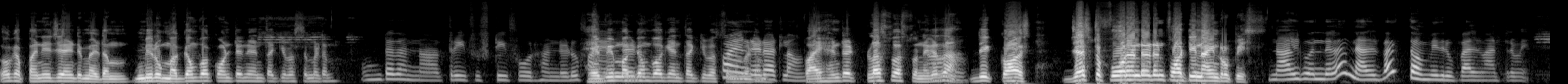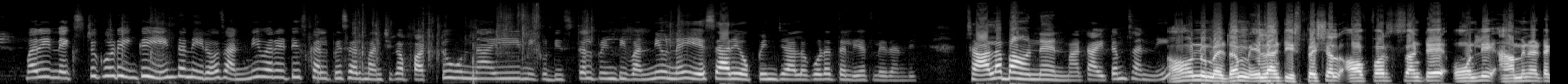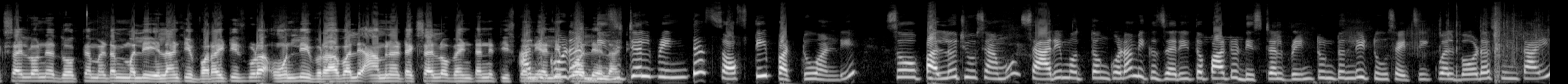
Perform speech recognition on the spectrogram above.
ఒక పని చేయండి మేడం. మీరు మగ్గం వర్క్ కొంటేనే ఎంతకి వస్తుంది madam? ఉంటదన్న three fifty four hundred heavy మగ్గం వర్క్ ఎంతకి వస్తుంది 500 మేడం అట్లా ఉంటుంది. ఫైవ్ హండ్రెడ్ ప్లస్ వస్తుంది కదా. The cost just four hundred and forty nine rupees నాలుగు వందల నలభై తొమ్మిది రూపాయలు మాత్రమే. మరి నెక్స్ట్ కూడా ఇంకా ఏంటని ఈరోజు అన్ని వెరైటీస్ కలిపేశారు. మంచిగా పట్టు ఉన్నాయి మీకు డిజిటల్ ప్రింట్ ఇవన్నీ ఉన్నాయి. ఏ సారీ ఓపెన్ చేయాలో కూడా తెలియట్లేదండి. చాలా బాగున్నాయి అన్నమాట ఐటమ్స్ అన్ని. అవును మేడం ఇలాంటి స్పెషల్ ఆఫర్స్ అంటే ఓన్లీ ఆమినా టెక్స్టైల్లోనే దొరుకుతాయి మేడం. మళ్ళీ ఇలాంటి వెరైటీస్ కూడా ఓన్లీ రావాలి. ఆమినా టెక్స్టైల్లో వెంటనే తీసుకొని డిజిటల్ ప్రింట్ సాఫ్టీ పట్టు అండి. సో పళ్ళు చూసాము. శారీ మొత్తం కూడా మీకు జరీతో పాటు డిజిటల్ ప్రింట్ ఉంటుంది. టూ సైడ్స్ ఈక్వల్ బోర్డర్స్ ఉంటాయి.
